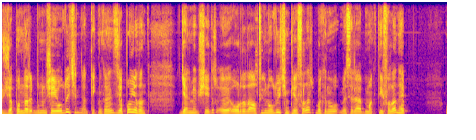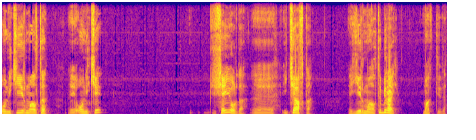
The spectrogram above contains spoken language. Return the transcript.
Japonlar bunun şeyi olduğu için yani teknik analiz Japonya'dan gelme bir şeydir. E, orada da 6 gün olduğu için piyasalar bakın o mesela MACD falan hep 12 26 e, 12 şey orada 2 hafta e, 26 bir ay MACD'de.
